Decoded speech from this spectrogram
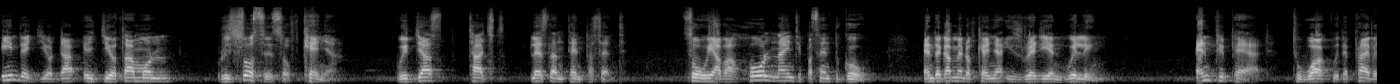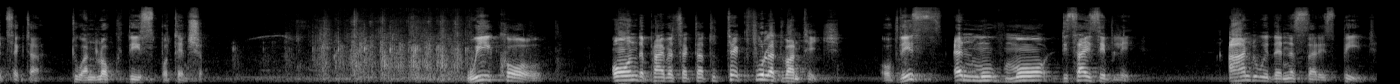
in the geothermal resources of Kenya. We've just touched less than 10%. So we have a whole 90% to go. And the government of Kenya is ready and willing and prepared to work with the private sector to unlock this potential. We call on the private sector to take full advantage of this and move more decisively and with the necessary speed.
